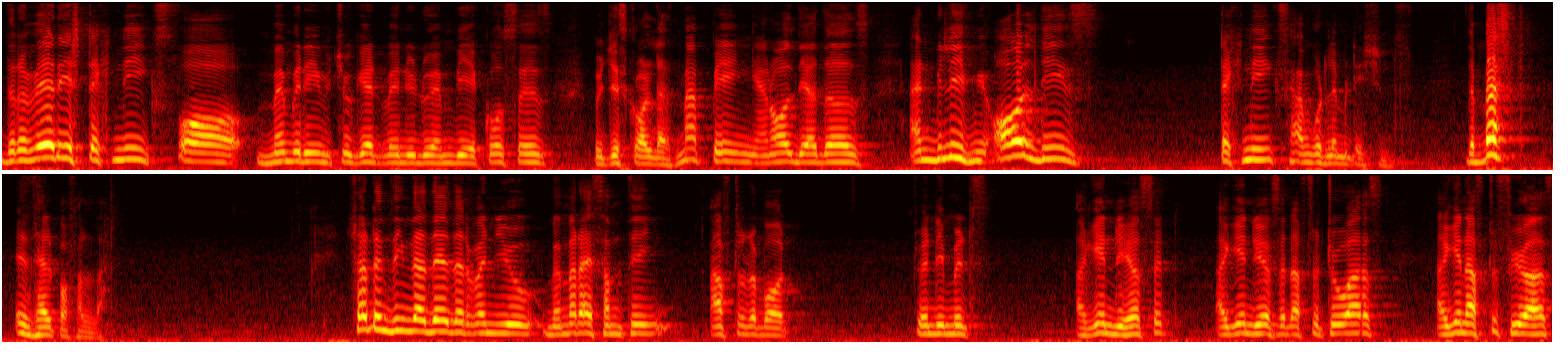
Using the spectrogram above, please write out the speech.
There are various techniques for memory which you get when you do MBA courses, which is called as mapping and all the others. And believe me, all these techniques have got limitations. The best is help of Allah. Certain things are there that when you memorize something after about 20 minutes, again rehearse it, again rehearse it after two hours, again after few hours.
